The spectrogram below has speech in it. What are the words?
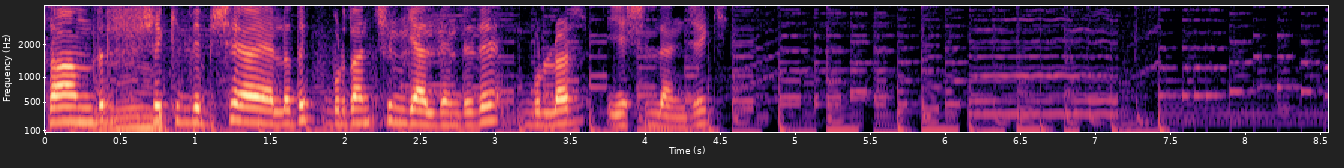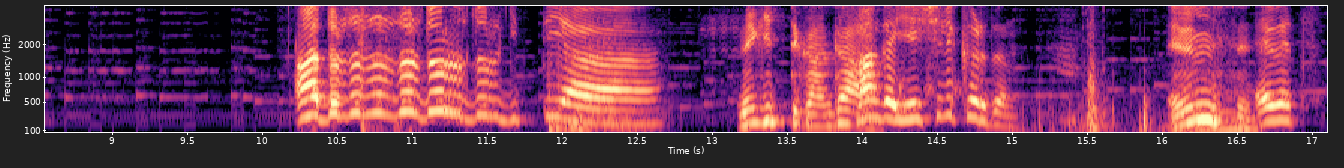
Tamamdır şu şekilde bir şey ayarladık. Buradan çim geldiğinde de buralar yeşillenecek. Aa dur dur dur dur dur dur gitti ya. Ne gitti kanka? Kanka yeşili kırdın. Emin misin? Evet.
